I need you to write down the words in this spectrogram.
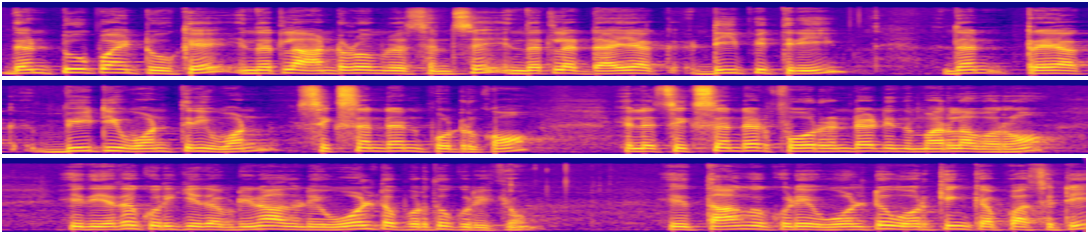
ten two point two K இந்த இடத்துல ஹண்ட்ரட் ஓம் ரெசன்ஸு இந்த இடத்துல diac DB three ten triac BT one three one six ஹண்ட்ரட்னு போட்டிருக்கோம். இல்லை சிக்ஸ் ஹண்ட்ரட் ஃபோர் ஹண்ட்ரட் இந்த மாதிரிலாம் வரும். இது எதை குறிக்கிது அப்படின்னா அதனுடைய வோல்ட்டை பொறுத்து குறிக்கும். இது தாங்கக்கூடிய வோல்ட்டு ஒர்க்கிங் கெப்பாசிட்டி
